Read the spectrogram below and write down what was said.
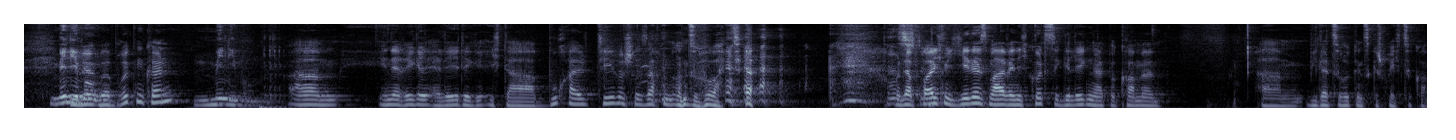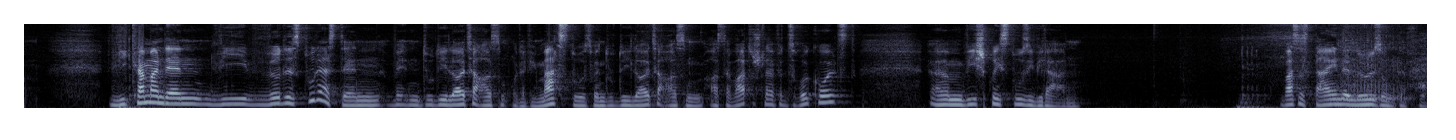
die wir Minimum. überbrücken können. Minimum. Ähm, in der Regel erledige ich da buchhalterische Sachen und so weiter. Und da freue ich mich jedes Mal, wenn ich kurz die Gelegenheit bekomme, ähm, wieder zurück ins Gespräch zu kommen. Wie kann man denn, wie würdest du das denn, wenn du die Leute aus dem, oder wie machst du es, wenn du die Leute aus, dem, aus der Warteschleife zurückholst? Ähm, wie sprichst du sie wieder an? Was ist deine Lösung dafür?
